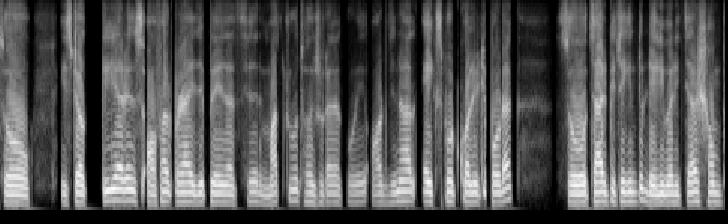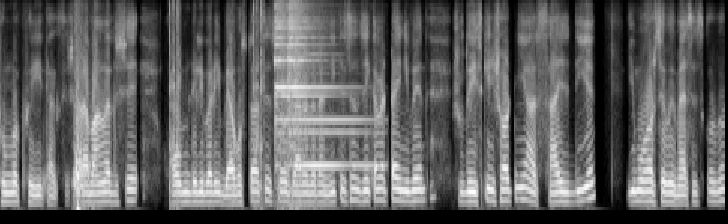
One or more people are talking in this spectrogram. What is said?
সো স্টক ক্লিয়ারেন্স অফার প্রাইজে পেয়ে যাচ্ছেন মাত্র ছয়শো টাকা করে original export quality product so চার পিসে কিন্তু ডেলিভারি চার্জ সম্পূর্ণ ফ্রি থাকছে। সারা বাংলাদেশে হোম ডেলিভারি ব্যবস্থা আছে। সো যারা যারা নিতে চান যে কালারটাই নেবেন, শুধু স্ক্রিনশট নিয়ে আর সাইজ দিয়ে ইমো হোয়াটসঅ্যাপে মেসেজ করবেন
